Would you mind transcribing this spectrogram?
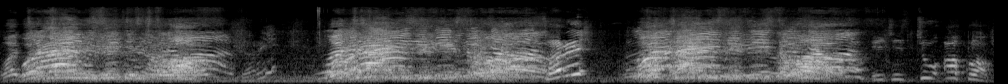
What, what time is it, Mr. Wolf? Sorry? What time is it, Mr. Wolf? Sorry? What time is it, Mr. Wolf? It is 2 o'clock.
